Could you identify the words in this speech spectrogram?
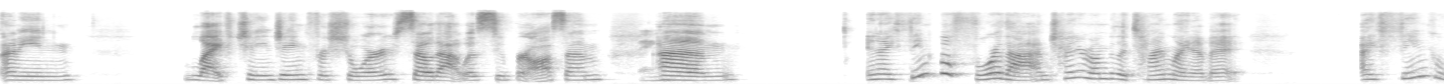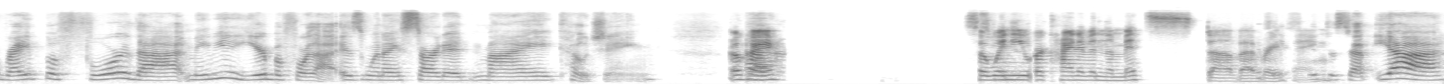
I mean, life changing for sure. So that was super awesome. Um, and I think before that, I'm trying to remember the timeline of it. I think right before that, maybe a year before that, is when I started my coaching. Okay. Um, so when you were kind of in the midst of everything. Yeah.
